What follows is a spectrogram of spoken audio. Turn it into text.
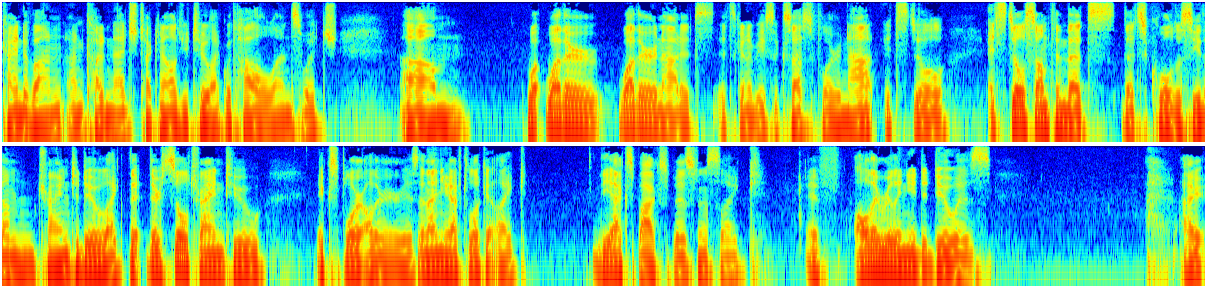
kind of on on cutting edge technology too, like with Hololens, which um, wh- whether whether or not it's it's going to be successful or not, it's still it's still something that's that's cool to see them trying to do. Like th- they're still trying to explore other areas, and then you have to look at like the Xbox business. Like if all they really need to do is I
